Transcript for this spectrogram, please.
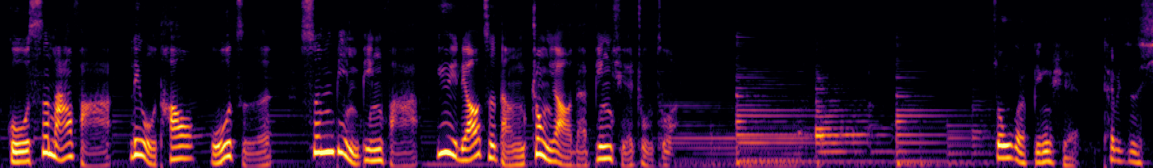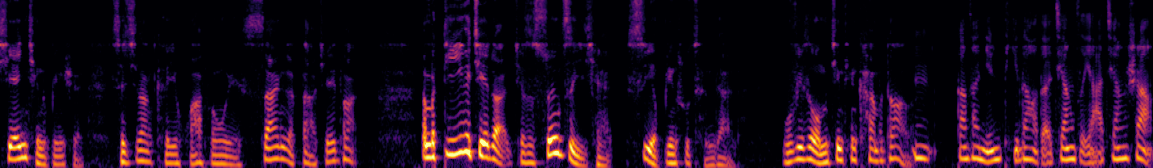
《古司马法》《六韬》《五子》《孙膑兵法》《玉辽子》等重要的兵学著作。中国的兵学，特别是先秦的兵学，实际上可以划分为三个大阶段。那么第一个阶段就是孙子以前是有兵书存在的，无非是我们今天看不到了。嗯，刚才您提到的姜子牙、姜尚，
